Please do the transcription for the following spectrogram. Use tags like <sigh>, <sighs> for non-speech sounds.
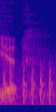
い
